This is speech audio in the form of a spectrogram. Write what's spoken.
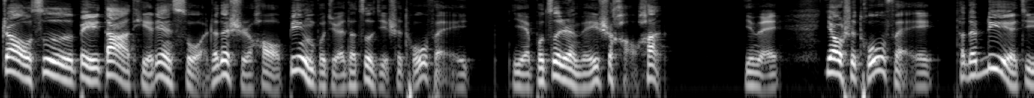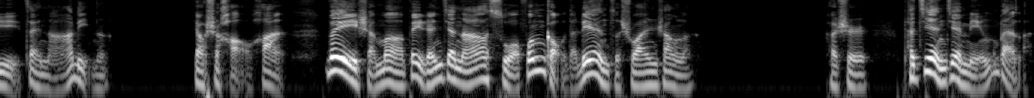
赵四被大铁链锁着的时候，并不觉得自己是土匪，也不自认为是好汉，因为要是土匪，他的劣迹在哪里呢？要是好汉。为什么被人家拿锁疯狗的链子拴上了？可是他渐渐明白了，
